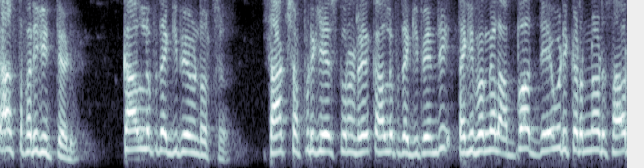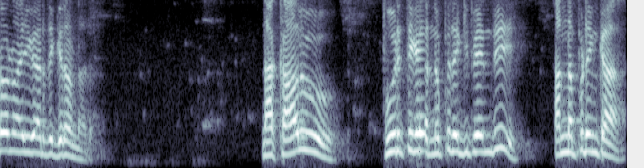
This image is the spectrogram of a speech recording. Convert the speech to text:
కాస్త పరిగెత్తాడు. కాలు నొప్పి తగ్గిపోయి ఉండొచ్చు. సాక్షి అప్పటికి వేసుకున్నాడు కాలు నొప్పి తగ్గిపోయింది. తగ్గిపోగల అబ్బా దేవుడు ఇక్కడ ఉన్నాడు సారోనాయి గారి దగ్గర అన్నారు. నా కాలు పూర్తిగా నొప్పి తగ్గిపోయింది అన్నప్పుడు ఇంకా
